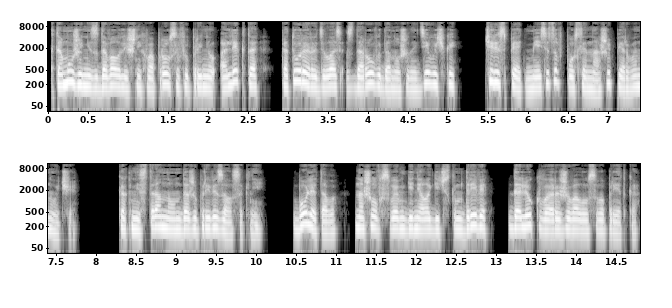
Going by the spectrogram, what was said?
К тому же не задавал лишних вопросов и принял Олекта, которая родилась здоровой доношенной девочкой через пять месяцев после нашей первой ночи. Как ни странно, он даже привязался к ней. Более того, нашел в своем генеалогическом древе далекого рыжеволосого предка.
